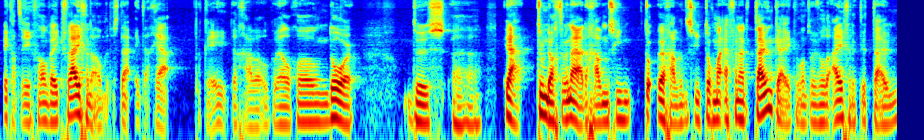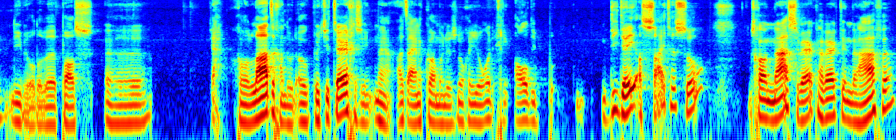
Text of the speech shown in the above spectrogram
Ik had in ieder geval een week vrijgenomen. Dus nou, ik dacht, ja, oké, dan gaan we ook wel gewoon door. Dus uh, ja, toen dachten we, nou dan gaan we, misschien dan gaan we misschien toch maar even naar de tuin kijken. Want we wilden eigenlijk de tuin, die wilden we pas eh, ja, gewoon later gaan doen. Ook budgetair gezien. Nou ja, uiteindelijk kwam er dus nog een jongen, die ging al die... Die deed als side hustle, dus gewoon naast zijn werk, hij werkte in de haven,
